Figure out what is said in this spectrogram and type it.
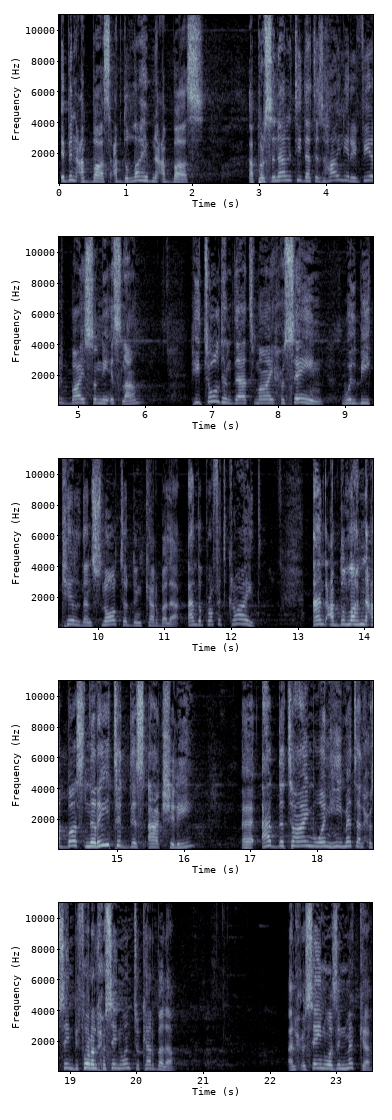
Ibn Abbas, Abdullah ibn Abbas, a personality that is highly revered by Sunni Islam, he told him that my Hussein will be killed and slaughtered in Karbala. And the Prophet cried. And Abdullah ibn Abbas narrated this actually uh, at the time when he met Al-Hussein, before Al-Hussein went to Karbala. Al-Hussein was in Mecca.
